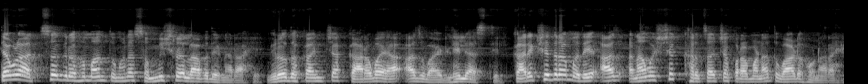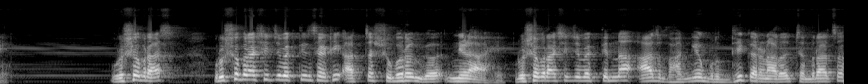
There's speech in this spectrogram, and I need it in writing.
त्यामुळे आजचं ग्रहमान तुम्हाला संमिश्र लाभ देणार आहे. विरोधकांच्या कारवाया आज वाढलेल्या असतील. कार्यक्षेत्रामध्ये आज अनावश्यक खर्चाच्या प्रमाणात वाढ होणार आहे. वृषभरास वृषभ राशीच्या व्यक्तींसाठी आजचा शुभ रंग निळा आहे. वृषभ राशीच्या व्यक्तींना आज भाग्य वृद्धी करणारं चंद्राचं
